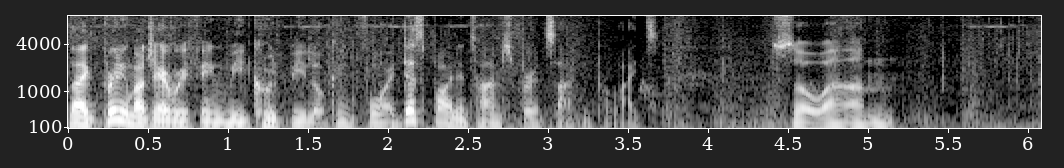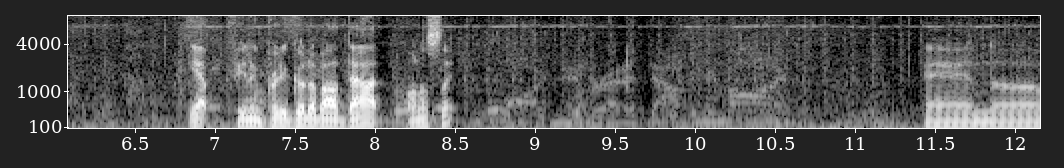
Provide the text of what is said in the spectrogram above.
Like, pretty much everything we could be looking for at this point in time, Spirit Siphon provides. So, um... Yep, feeling pretty good about that, honestly. And, uh...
